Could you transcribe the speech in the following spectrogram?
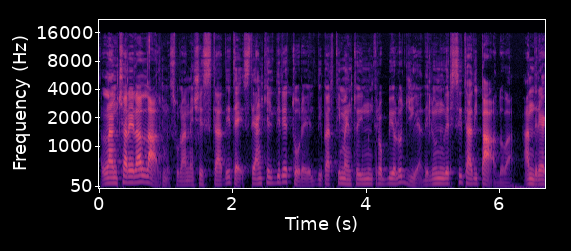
lanciare l'allarme sulla necessità dei test è anche il direttore del Dipartimento di Microbiologia dell'Università di Padova, Andrea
